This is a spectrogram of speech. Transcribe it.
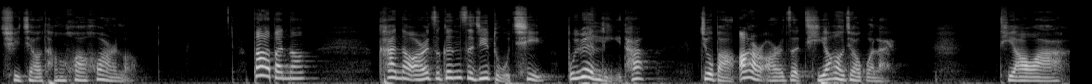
去教堂画画了。爸爸呢，看到儿子跟自己赌气，不愿理他，就把二儿子提奥叫过来。提奥啊。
